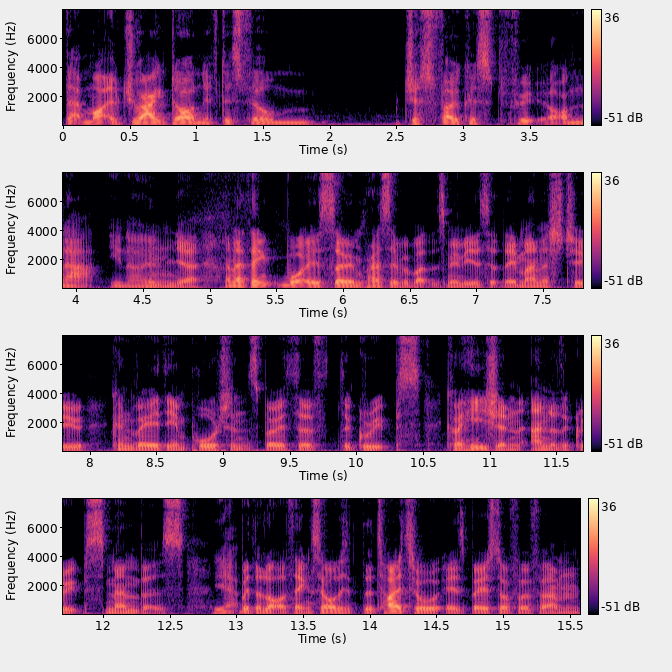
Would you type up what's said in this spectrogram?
that might have dragged on if this film just focused on that, you know. Mm, yeah, and I think what is so impressive about this movie is that they managed to convey the importance both of the group's cohesion and of the group's members Yeah. with a lot of things. So obviously the title is based off of um,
